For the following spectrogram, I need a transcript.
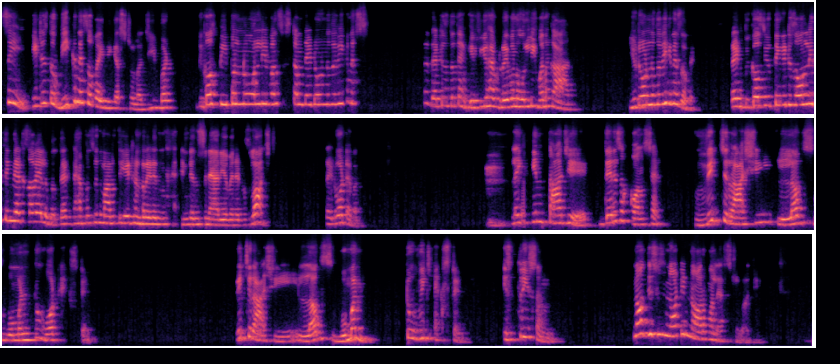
See, it is the weakness of Vedic astrology, but because people know only one system, they don't know the weakness. That is the thing. If you have driven only one car, you don't know the weakness of it, right? Because you think it is only thing that is available. That happens with Maruti 800 in Indian scenario when it was launched, right? Whatever like in Taje, there is a concept which Rashi loves woman to what extent? Which Rashi loves woman to which extent? Istri Sang. Now, this is not in normal astrology,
